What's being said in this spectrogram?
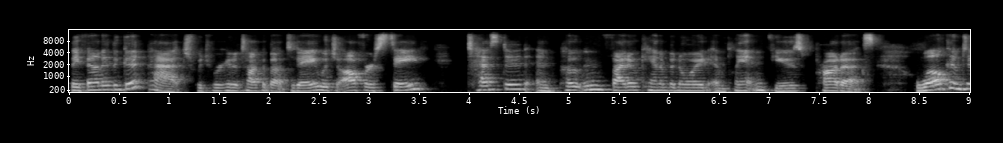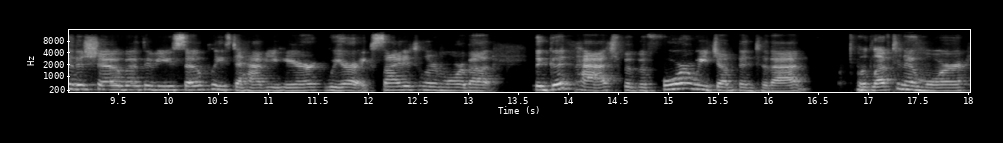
they founded the Good Patch, which we're going to talk about today, which offers safe tested and potent phytocannabinoid and plant infused products. Welcome to the show, both of you. So pleased to have you here. We are excited to learn more about the good patch. But before we jump into that, would love to know more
